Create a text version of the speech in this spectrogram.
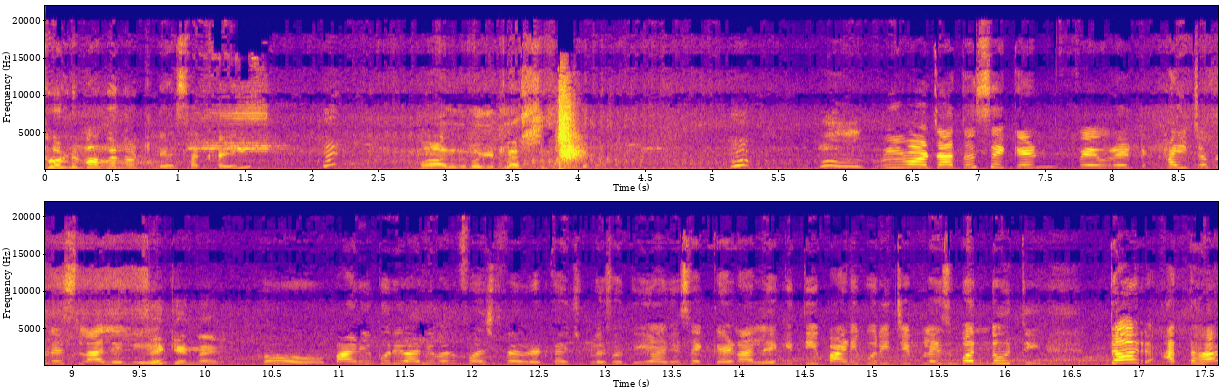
तोंड बघून उठले सकाळी. बघितलं मी माझ्या आता सेकंड फेवरेट खायच्या प्लेसला आलेली आहे. सेकंड नाही. हो पाणीपुरीवाली पण फर्स्ट फेवरेट खायची प्लेस होती आणि सेकंड आले की ती पाणीपुरीची प्लेस बंद होती. तर आता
